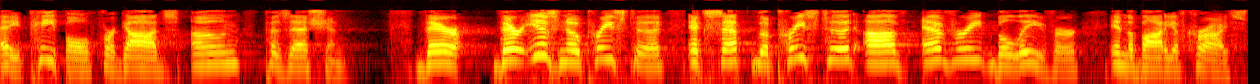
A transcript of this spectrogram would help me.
a people for God's own possession. There, there is no priesthood except the priesthood of every believer in the body of Christ.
